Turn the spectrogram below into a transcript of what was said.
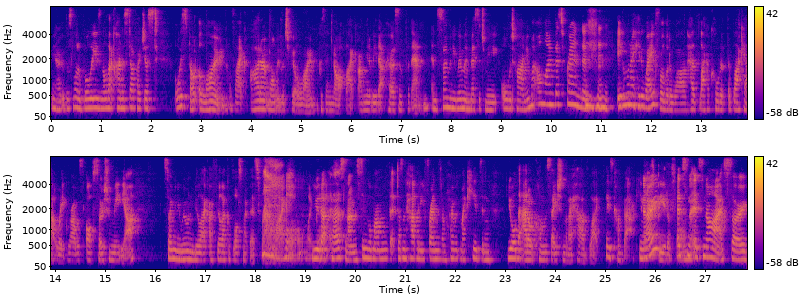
you know there was a lot of bullies and all that kind of stuff. I just always felt alone. I was like, I don't want women to feel alone because they're not. Like I'm going to be that person for them. And so many women message me all the time. You're my online best friend. And even when I hid away for a little while and had like I called it the blackout week where I was off social media, so many women would be like, I feel like I've lost my best friend. Like oh you're that person. I'm a single mum that doesn't have any friends. And I'm home with my kids, and you're the adult conversation that I have. Like, please come back. You know, That's beautiful. it's it's nice. So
